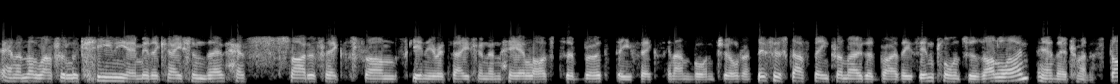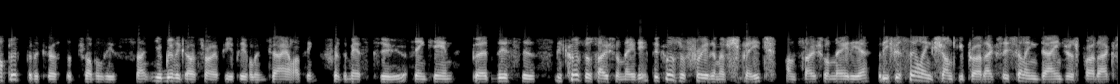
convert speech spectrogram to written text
and another one for leukemia medication that has side effects from skin irritation and hair loss to birth defects in unborn children. This is stuff being promoted by these influencers online, and they're trying to stop it, but of course the trouble is uh, you really got to throw a few people in jail, I think, for the mess to sink in. But this is because of social media, because of freedom of speech on social media. But if you're selling shonky products, you're selling dangerous products,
